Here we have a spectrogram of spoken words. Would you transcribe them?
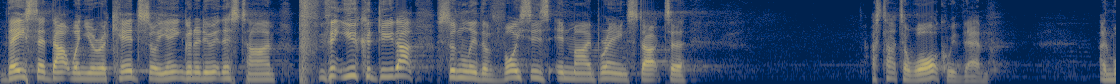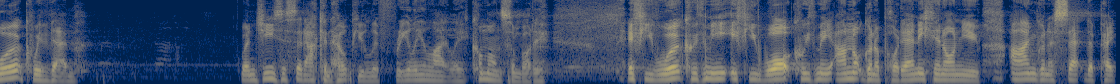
They said that when you're a kid, so you ain't going to do it this time. you think you could do that? Suddenly, the voices in my brain start to, I start to walk with them and work with them when Jesus said, I can help you live freely and lightly. Come on, somebody. If you work with me, if you walk with me, I'm not going to put anything on you. I'm going to set the pace.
